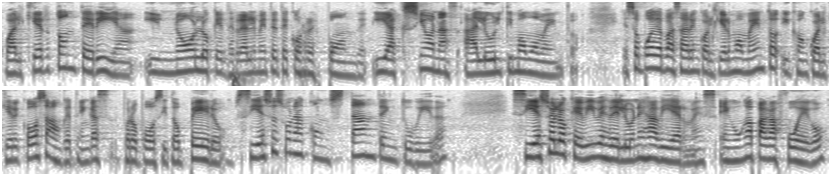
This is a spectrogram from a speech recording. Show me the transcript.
cualquier tontería y no lo que realmente te corresponde y accionas al último momento. Eso puede pasar en cualquier momento y con cualquier cosa, aunque tengas propósito, pero si eso es una constante en tu vida, si eso es lo que vives de lunes a viernes en un apagafuego,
